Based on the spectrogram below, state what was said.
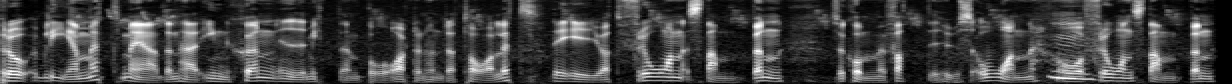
Problemet med den här insjön i mitten på 1800-talet, det är ju att från Stampen så kommer Fattighusån. Mm. Och från Stampen,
